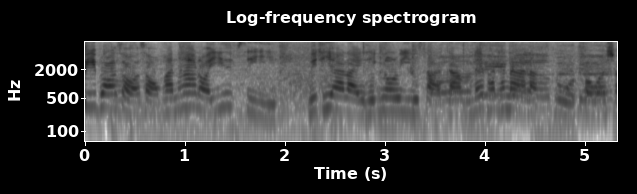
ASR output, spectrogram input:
ปีพศ 2524 วิทยาลัยเทคโนโลยีอุตสาหกรรมได้พัฒนาหลักสูตร ปวช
